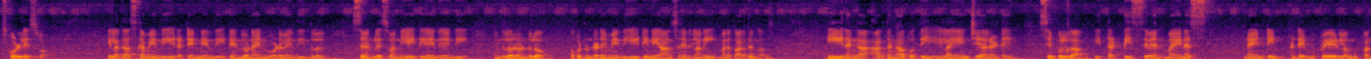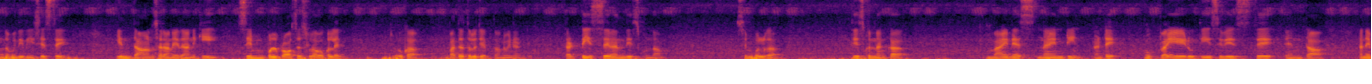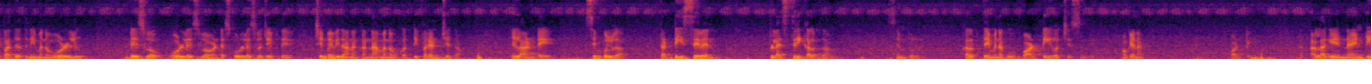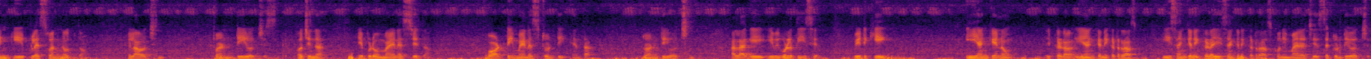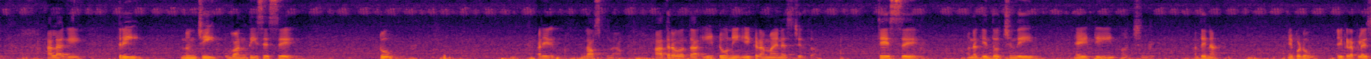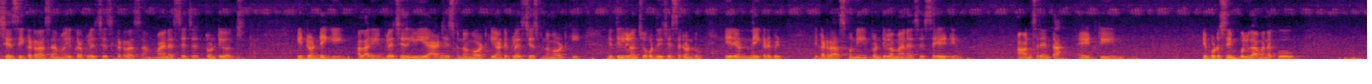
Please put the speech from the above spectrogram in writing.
స్కూల్ డేస్లో. ఇలా దశకం ఏంది? ఇక్కడ టెన్ ఏంది? టెన్లో నైన్ కూడా ఏంది? ఇందులో సెవెన్ ప్లస్ వన్ ఎయిట్ ఏంది? ఇందులో రెండులో ఒకటి ఉండడం ఏంది? ఎయిటీన్ ఆన్సర్ ఏంటి అని మనకు అర్థం కాదు. ఈ విధంగా అర్థం కాకపోతే ఇలా ఏం చేయాలంటే సింపుల్గా ఈ థర్టీ సెవెన్ మైనస్ నైన్టీన్ అంటే ముప్పై ఏడులో పంతొమ్మిది తీసేస్తే ఎంత ఆన్సర్ అనే దానికి సింపుల్ ప్రాసెస్లో ఒక ఒక పద్ధతులు చెప్తాను వినండి. థర్టీ సెవెన్ తీసుకుందాం. సింపుల్గా తీసుకున్నాక మైనస్ నైన్టీన్ అంటే ముప్పై ఏడు తీసివేస్తే ఎంత అనే పద్ధతిని మన ఓల్డ్ డేస్లో ఓల్డ్ డేస్లో అంటే స్కూల్ డేస్లో చెప్తే చెప్పే విధానం కన్నా మనం ఒక డిఫరెంట్ చేద్దాం. ఎలా అంటే సింపుల్గా థర్టీ సెవెన్ ప్లస్ త్రీ కలుపుదాం. సింపుల్. కలిపితే మనకు ఫార్టీ వచ్చేసింది. ఓకేనా? ఫార్టీ. అలాగే నైన్టీన్కి ప్లస్ వన్ వద్దాం. ఇలా వచ్చింది. ట్వంటీ వచ్చేసింది. వచ్చిందా? ఇప్పుడు మైనస్ చేద్దాం. Forty minus twenty. ఎంత? ట్వంటీ వచ్చింది. అలాగే ఇవి కూడా తీసే వీటికి ఈ అంకెను ఇక్కడ ఈ అంకెని ఇక్కడ రాసుకు ఈ సంఖ్యను ఇక్కడ ఈ సంఖ్యను ఇక్కడ రాసుకొని మైనస్ చేస్తే ట్వంటీ వచ్చింది. అలాగే త్రీ నుంచి వన్ తీసేస్తే టూ అది రాసుకున్నాం. ఆ తర్వాత e ఈ టూని ఇక్కడ మైనస్ చేద్దాం. చేస్తే మనకి ఎంత వచ్చింది? ఎయిటీన్ వచ్చింది. అంతేనా? ఇప్పుడు ఇక్కడ ప్లస్ చేసి ఇక్కడ రాసాము ఇక్కడ ప్లస్ చేసి ఇక్కడ రాసాము. మైనస్ చేసి ట్వంటీ వచ్చింది. ఈ ట్వంటీకి అలాగే ఈ ప్లస్ చేసి ఇవి యాడ్ చేసుకున్నాం కాబట్టి అంటే ప్లస్ చేసుకున్నాం కాబట్టి ఈ త్రీలోంచి ఒకటి తీసేస్తే రెండు. ఈ రెండుని ఇక్కడ పెట్టి ఇక్కడ రాసుకొని ట్వంటీలో మైనస్ చేస్తే ఎయిటీన్ ఆన్సర్ ఎంత? ఎయిటీన్ ఇప్పుడు సింపుల్గా మనకు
